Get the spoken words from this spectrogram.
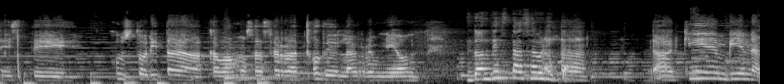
Este, justo ahorita acabamos hace rato de la reunión. ¿Dónde estás ahorita? Aquí en Viena.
